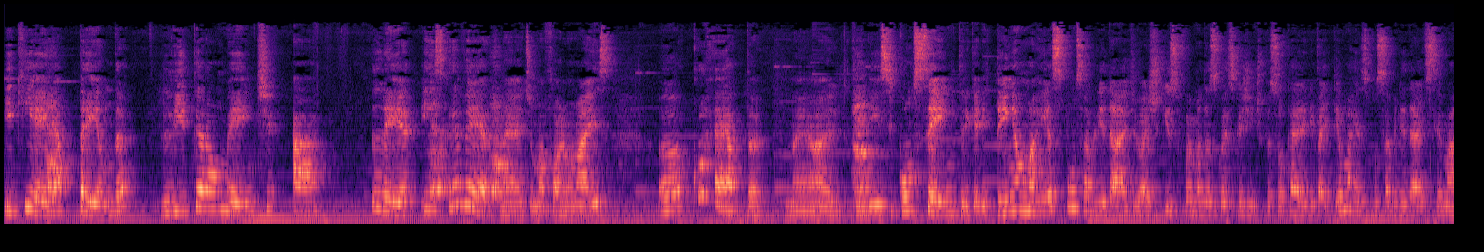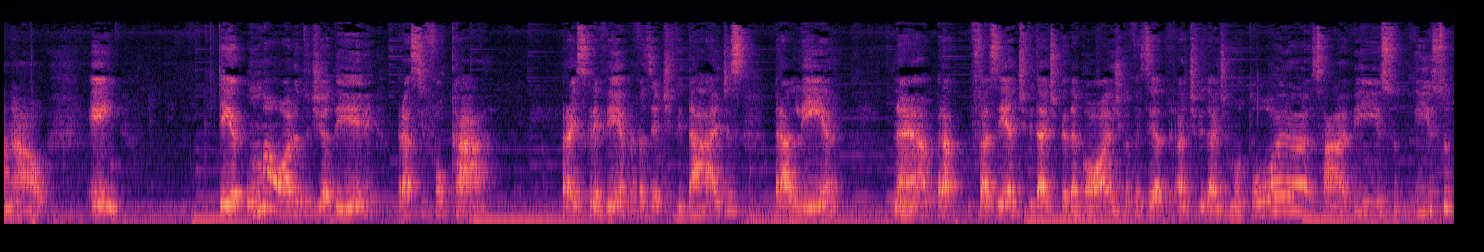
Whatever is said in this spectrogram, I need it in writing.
e que ele aprenda literalmente a ler e escrever, né? De uma forma mais uh, correta, né? Que ele se concentre, que ele tenha uma responsabilidade. Eu acho que isso foi uma das coisas que a gente pensou, cara, ele vai ter uma responsabilidade semanal em ter uma hora do dia dele para se focar para escrever, para fazer atividades, para ler, né, para fazer atividade pedagógica, fazer atividade motora, sabe? E isso, isso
